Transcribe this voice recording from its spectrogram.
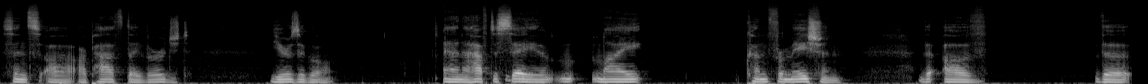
since uh, our paths diverged years ago. And I have to say, my confirmation of the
